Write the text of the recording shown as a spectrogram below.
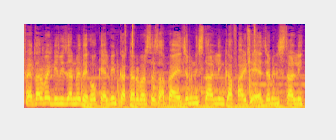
फेदरवेट डिवीज़न में देखो केल्विन कटर वर्सेस आपका एल्जमिन स्टार्लिंग का फाइट है। एल्जमिन स्टार्लिंग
